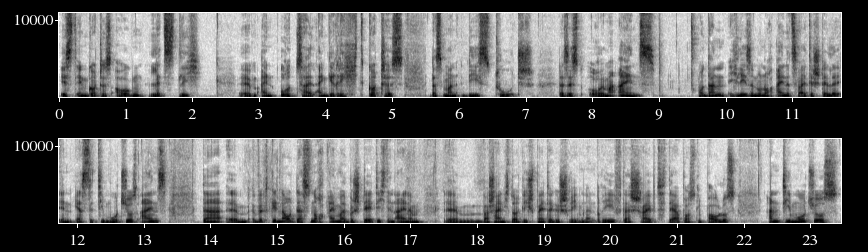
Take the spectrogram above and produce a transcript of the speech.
ist in Gottes Augen letztlich ähm, ein Urteil, ein Gericht Gottes, dass man dies tut. Das ist Römer 1. Und dann, ich lese nur noch eine zweite Stelle in 1 Timotheus 1. Da ähm, wird genau das noch einmal bestätigt in einem ähm, wahrscheinlich deutlich später geschriebenen Brief. Da schreibt der Apostel Paulus an Timotheus,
